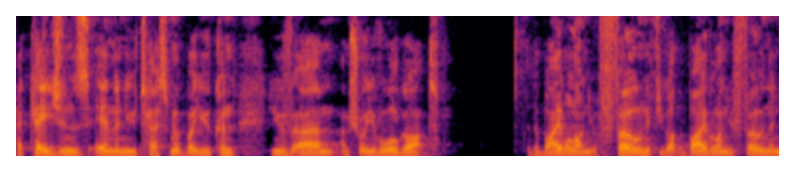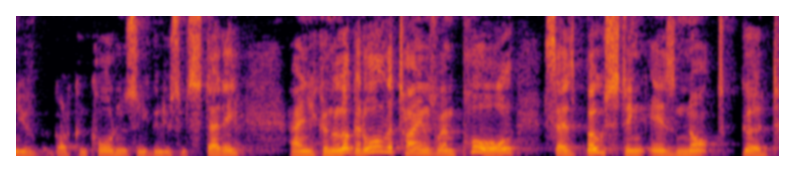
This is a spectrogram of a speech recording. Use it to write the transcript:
occasions in the New Testament, but you can, you've, um, I'm sure you've all got the Bible on your phone. If you've got the Bible on your phone, then you've got a concordance and you can do some study. And you can look at all the times when Paul says boasting is not good.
